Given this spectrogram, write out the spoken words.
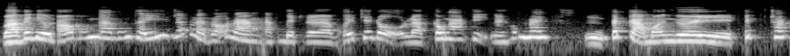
Và cái điều đó chúng ta cũng thấy rất là rõ ràng, đặc biệt với chế độ là công an trị ngày hôm nay. Ừ, tất cả mọi người chức trách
